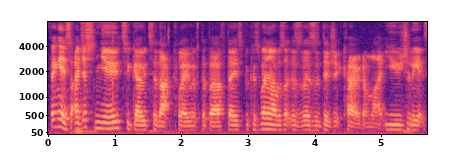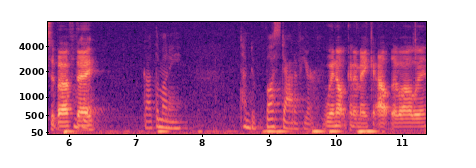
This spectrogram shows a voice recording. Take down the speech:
Thing is, I just knew to go to that clue with the birthdays because when I was like, there's, there's a digit code, I'm like, usually it's a birthday. Okay. Got the money. Time to bust out of here. We're not gonna make it out though, are we?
